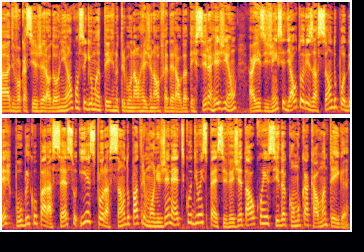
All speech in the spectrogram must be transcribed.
A Advocacia Geral da União conseguiu manter no Tribunal Regional Federal da Terceira Região a exigência de autorização do poder público para acesso e exploração do patrimônio genético de uma espécie vegetal conhecida como cacau-manteiga.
